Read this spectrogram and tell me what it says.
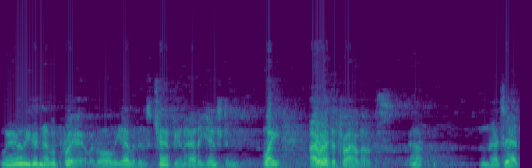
Well, he didn't have a prayer with all the evidence Champion had against him. Why, I read the trial notes. Yeah, and that's it.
